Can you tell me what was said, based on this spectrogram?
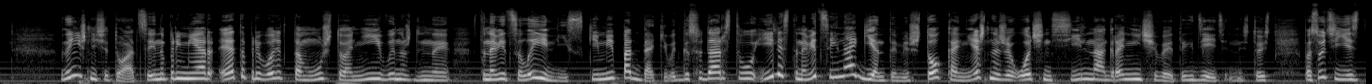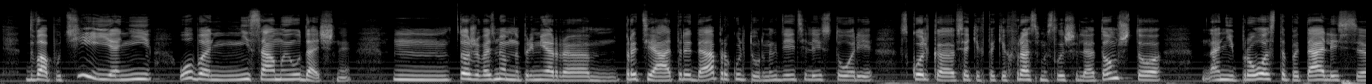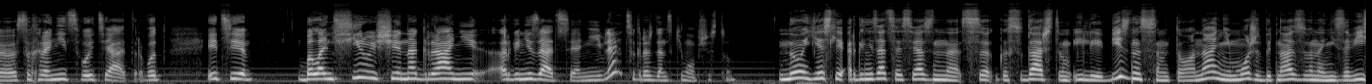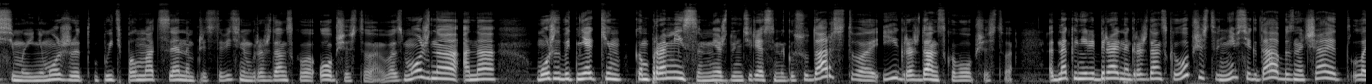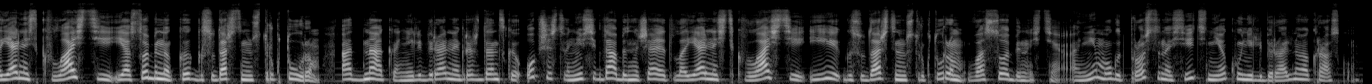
В нынешней ситуации, например, это приводит к тому, что они вынуждены становиться лоялистскими, поддакивать государству или становиться иноагентами, что, конечно же, очень сильно ограничивает их деятельность. То есть, по сути, есть два пути, и они оба не самые удачные. Тоже возьмем, например, эм, про театры, да, про культурных деятелей истории. Сколько всяких таких фраз мы слышали о том, что они просто пытались э, сохранить свой театр. Вот эти балансирующие на грани организации, они являются гражданским обществом? Но если организация связана с государством или бизнесом, то она не может быть названа независимой, не может быть полноценным представителем гражданского общества. Возможно, она может быть неким компромиссом между интересами государства и гражданского общества. Однако нелиберальное гражданское общество не всегда обозначает лояльность к власти и особенно к государственным структурам. Однако нелиберальное гражданское общество не всегда обозначает лояльность к власти и государственным структурам в особенности ценности, они могут просто носить некую нелиберальную окраску.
